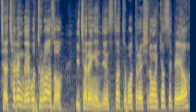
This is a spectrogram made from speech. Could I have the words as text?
자, 차량 내부 들어와서 이 차량 엔진 스타트 버튼을 시동을 켰을 때요.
